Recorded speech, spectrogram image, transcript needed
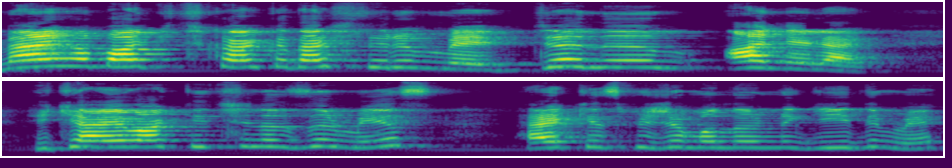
Merhaba küçük arkadaşlarım ve canım anneler. Hikaye vakti için hazır mıyız? Herkes pijamalarını giydi mi?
